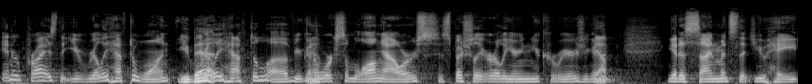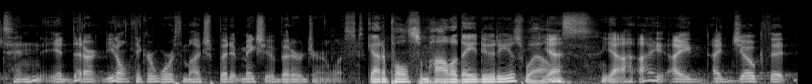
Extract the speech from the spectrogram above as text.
enterprise that you really have to want. You, bet. really have to love. You're going to Yep. work some long hours, especially earlier in your careers. You're going to Yep. Get assignments that you hate and it, that aren't you don't think are worth much, but it makes you a better journalist. Got to pull some holiday duty as well. Yes, yeah. I, I I joke that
